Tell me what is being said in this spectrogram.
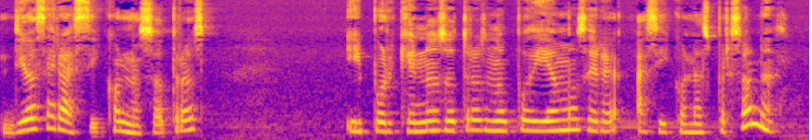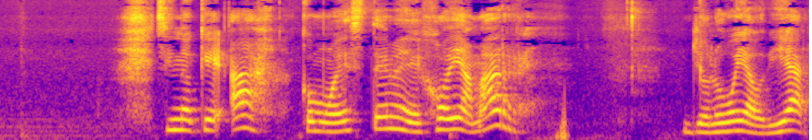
Dios era así con nosotros y por qué nosotros no podíamos ser así con las personas sino que, ah, como este me dejó de amar, yo lo voy a odiar,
